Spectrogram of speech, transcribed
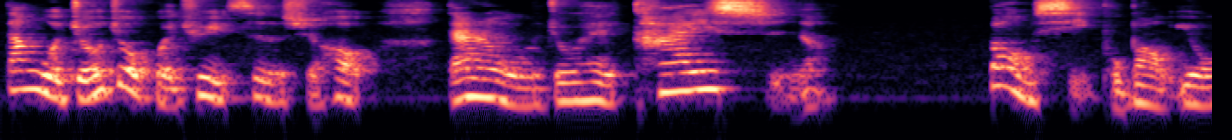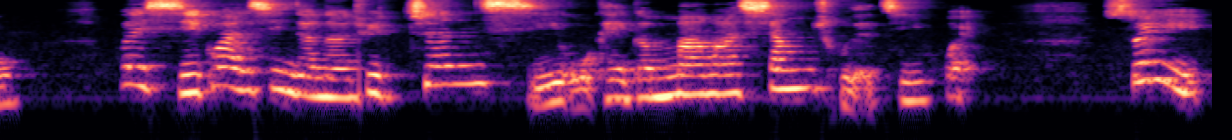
当我久久回去一次的时候，当然我们就会开始呢，报喜不报忧，会习惯性的呢去珍惜我可以跟妈妈相处的机会。所以，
